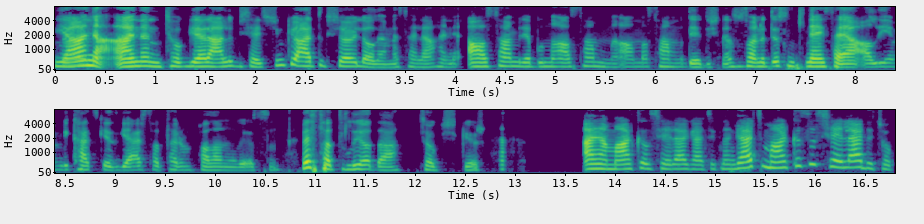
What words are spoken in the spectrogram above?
Yani aynen çok yararlı bir şey. Çünkü artık şöyle oluyor mesela hani alsam bile bunu alsam mı almasam mı diye düşünüyorsun. Sonra diyorsun ki neyse ya alayım birkaç kez giyer satarım falan oluyorsun. Ve satılıyor da çok şükür. Aynen markalı şeyler gerçekten. Gerçi markasız şeyler de çok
